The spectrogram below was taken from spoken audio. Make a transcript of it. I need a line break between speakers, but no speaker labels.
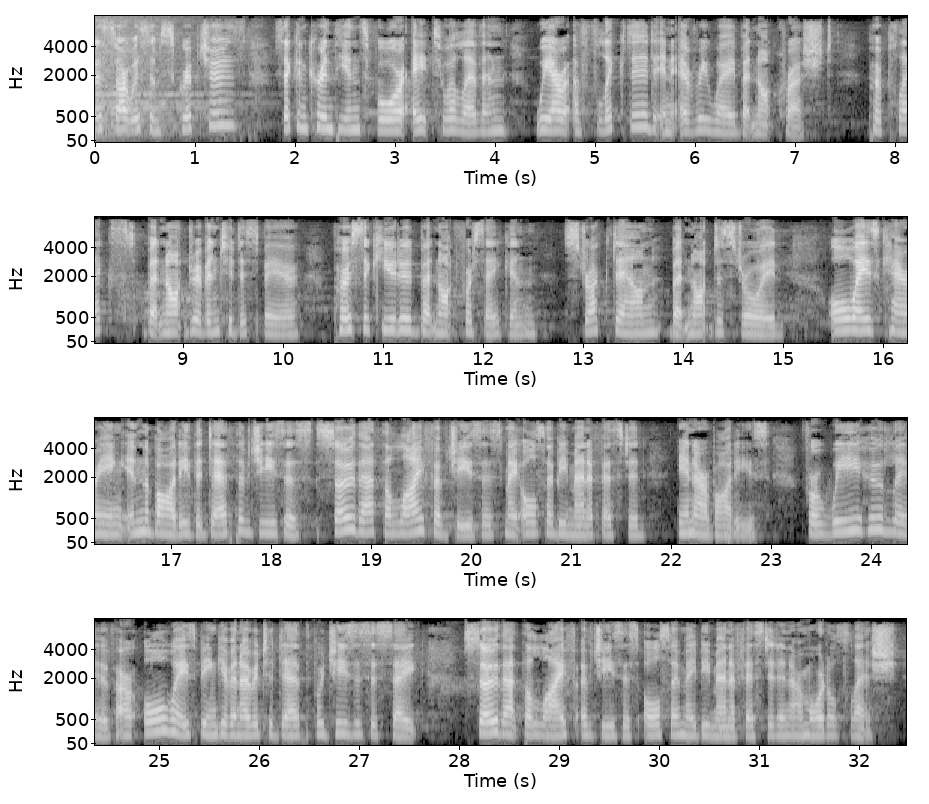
going to start with some scriptures. 2 Corinthians 4 8 to 11. We are afflicted in every way, but not crushed, perplexed, but not driven to despair, persecuted, but not forsaken, struck down, but not destroyed, always carrying in the body the death of Jesus, so that the life of Jesus may also be manifested in our bodies. For we who live are always being given over to death for Jesus' sake so that the life of Jesus also may be manifested in our mortal flesh.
